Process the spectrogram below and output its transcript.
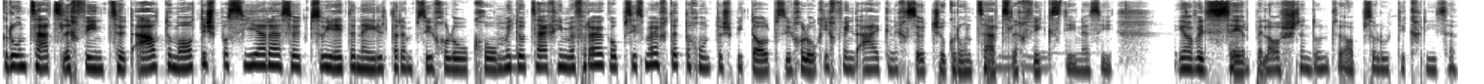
grundsätzlich finde, sollte automatisch passieren, sollte zu jedem Eltern ein Psychologe kommen. Mhm. Ich frage immer fragen, ob sie es möchten, dann kommt der Spitalpsychologe. Ich finde, eigentlich sollte schon grundsätzlich mhm. fix drin sein. Ja, weil es sehr belastend und eine absolute Krise.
